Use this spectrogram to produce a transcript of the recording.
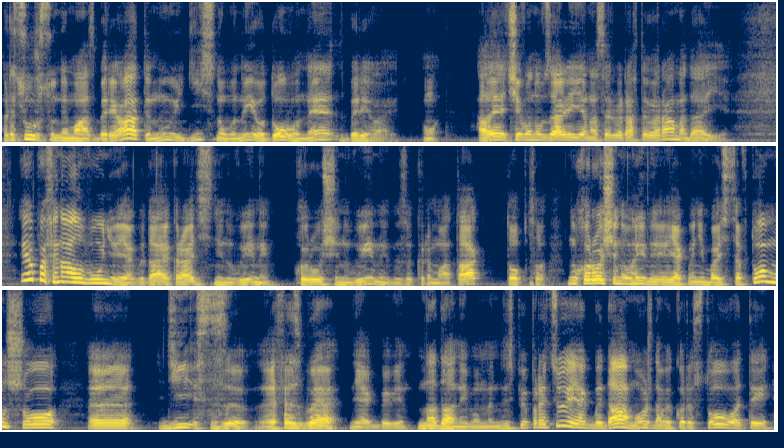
ресурсу нема зберігати, ну і дійсно вони його довго не зберігають. От. Але чи воно взагалі є на серверах Телеграма, да, є. І по фіналу в Унію, якби, да, як радісні новини, хороші новини, зокрема, так. Тобто, ну, хороші новини, як мені бачиться, в тому, що е, ді, з ФСБ, якби він на даний момент не співпрацює, якби да, можна використовувати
